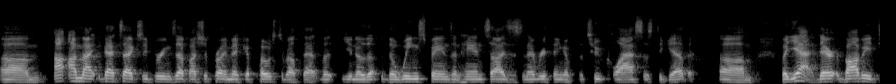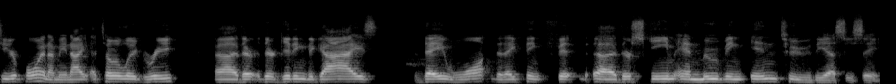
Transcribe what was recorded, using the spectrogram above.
Um, I, I, might that's actually brings up. I should probably make a post about that. But you know, the, the wingspans and hand sizes and everything of the two classes together. Um, but yeah, there, Bobby. To your point, I mean, I, I totally agree. Uh, they're they're getting the guys they want that they think fit uh, their scheme and moving into the SEC.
